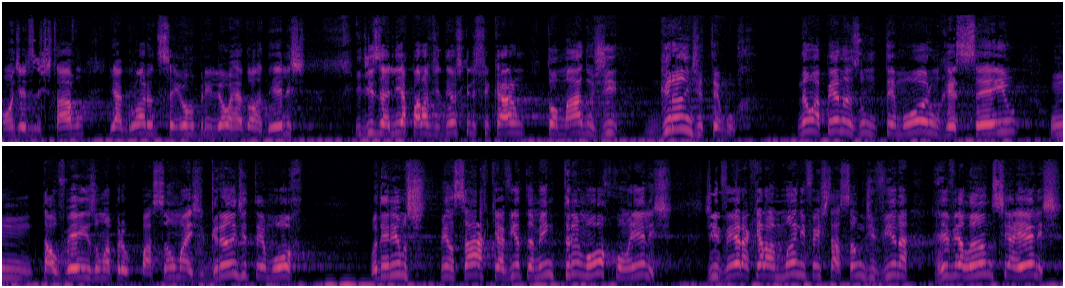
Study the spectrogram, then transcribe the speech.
onde eles estavam, e a glória do Senhor brilhou ao redor deles. E diz ali a palavra de Deus que eles ficaram tomados de grande temor. Não apenas um temor, um receio, um talvez uma preocupação, mas grande temor. Poderíamos pensar que havia também tremor com eles, de ver aquela manifestação divina revelando-se a eles.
